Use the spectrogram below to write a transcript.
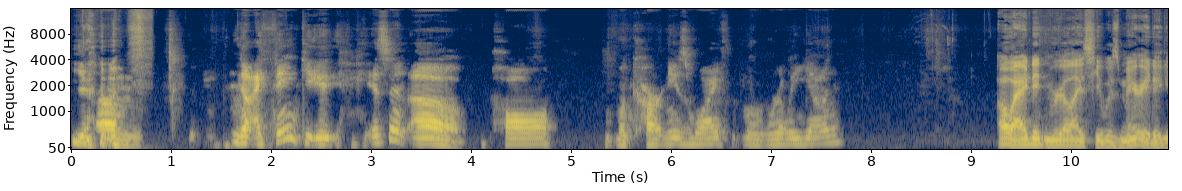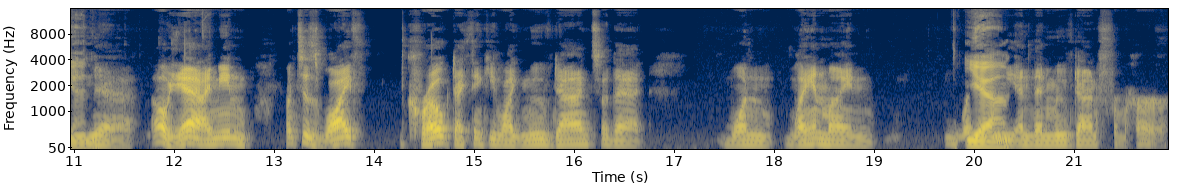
yeah Um, no, I think it, isn't uh Paul McCartney's wife really young? oh i didn't realize he was married again Yeah. Oh yeah. I mean, once his wife croaked, I think he like moved on to that one landmine. Yeah. and then moved on from her.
